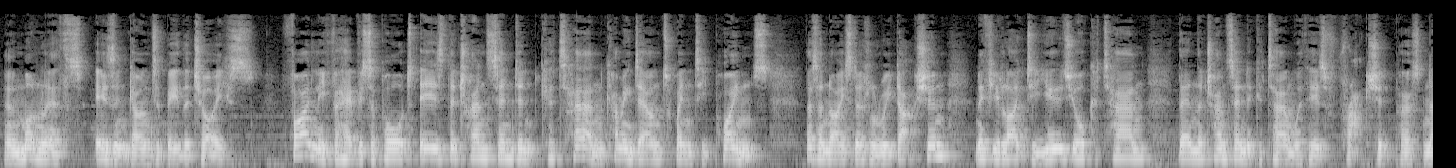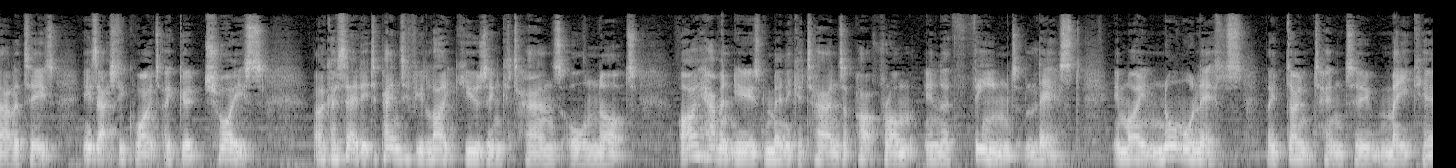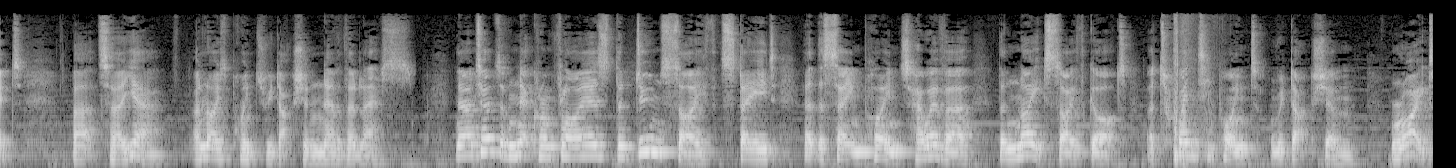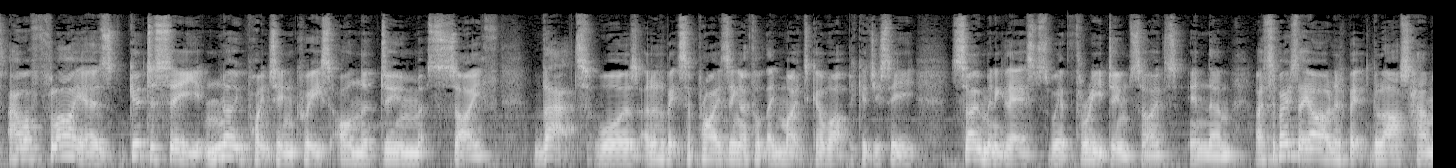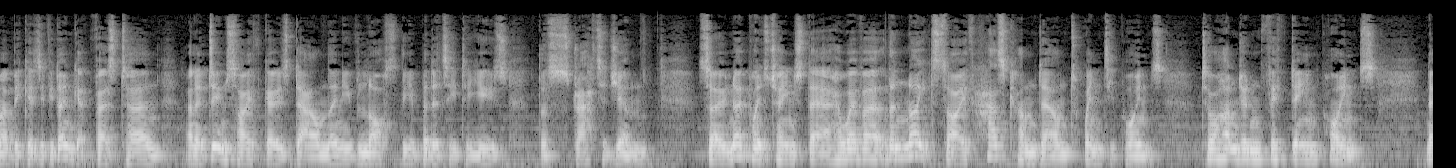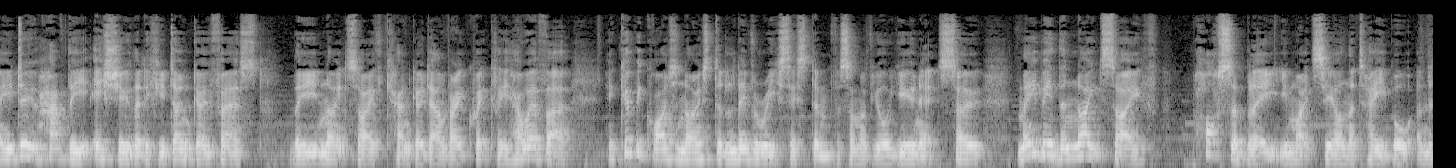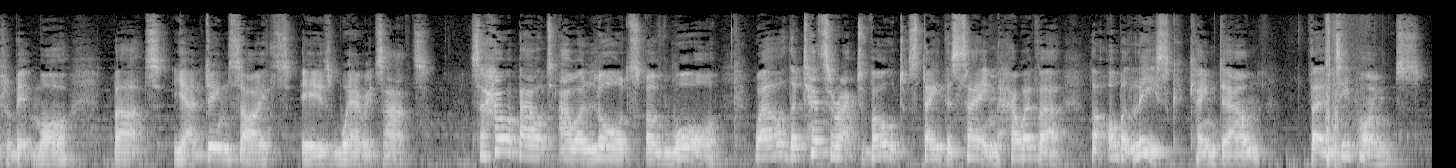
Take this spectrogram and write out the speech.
and monoliths isn't going to be the choice. Finally, for heavy support, is the Transcendent C'tan, coming down 20 points. That's a nice little reduction, and if you like to use your C'tan, then the Transcendent C'tan with his fractured personalities is actually quite a good choice. Like I said, it depends if you like using C'tans or not. I haven't used many C'tans apart from in a themed list. In my normal lists, they don't tend to make it. But uh, yeah, a nice points reduction nevertheless. Now, in terms of Necron Flyers, the Doom Scythe stayed at the same points. However, the Night Scythe got a 20 point reduction. Right, our Flyers. Good to see no points increase on the Doom Scythe. That was a little bit surprising. I thought they might go up because you see so many lists with three Doom Scythes in them. I suppose they are a little bit glass hammer because if you don't get first turn and a Doom Scythe goes down, then you've lost the ability to use the stratagem. So no points changed there. However, the Night Scythe has come down 20 points to 115 points. Now you do have the issue that if you don't go first, the Night Scythe can go down very quickly. However, it could be quite a nice delivery system for some of your units. So maybe the Night Scythe, possibly you might see on the table a little bit more, but yeah, Doom Scythes is where it's at. So how about our Lords of War? Well, the Tesseract Vault stayed the same, however, the Obelisk came down 30 points.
